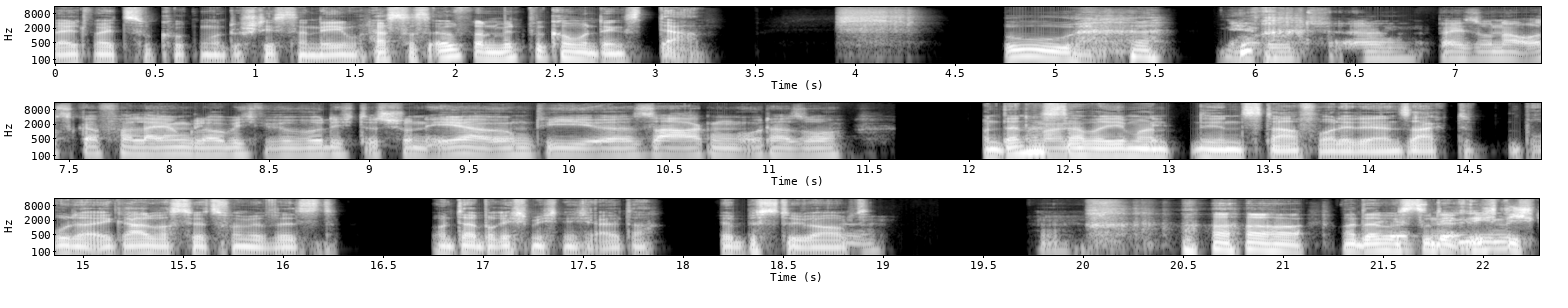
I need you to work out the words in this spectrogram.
weltweit zugucken und du stehst daneben und hast das irgendwann mitbekommen und denkst, da. Uh, Ja gut, äh, bei so einer Oscarverleihung, glaube ich, würde ich das schon eher irgendwie äh, sagen oder so. Und dann hast du Man- aber jemanden, den Star vor dir, der dann sagt, Bruder, egal was du jetzt von mir willst, unterbrich mich nicht, Alter. Wer bist du überhaupt? Hm. und dann bist du der richtig stehst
